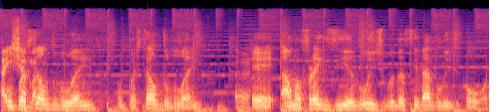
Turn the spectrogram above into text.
aí o chama. pastel de Belém, o pastel de Belém Ah. é, há uma freguesia de Lisboa, da cidade de Lisboa,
